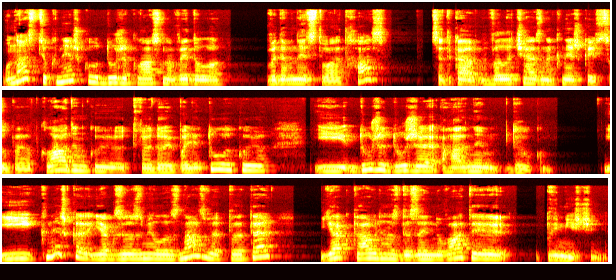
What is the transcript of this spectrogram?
У нас цю книжку дуже класно видало видавництво Артхас. Це така величезна книжка із суперобкладинкою, твердою палітуркою і дуже-дуже гарним друком. І книжка, як зрозуміло з назви, про те, як правильно здизайнувати приміщення,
